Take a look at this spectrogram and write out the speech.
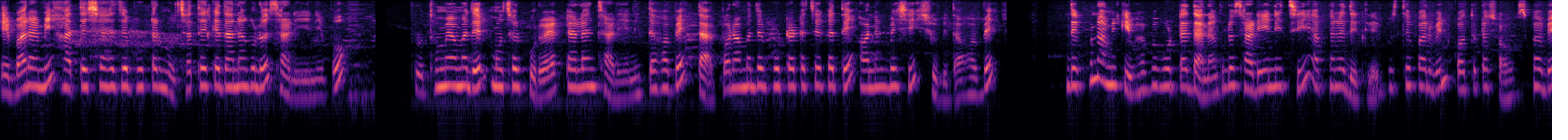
এবার আমি হাতের সাহায্যে ভুট্টার মোছা থেকে দানাগুলো ছাড়িয়ে নেব। প্রথমে আমাদের মোছার পুরো একটা লাইন ছাড়িয়ে নিতে হবে। তারপর আমাদের ভুট্টাটা চেকাতে অনেক বেশি সুবিধা হবে। দেখুন, আমি কীভাবে ভুট্টার দানাগুলো ছাড়িয়ে নিচ্ছি। আপনারা দেখলে বুঝতে পারবেন কতটা সহজভাবে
